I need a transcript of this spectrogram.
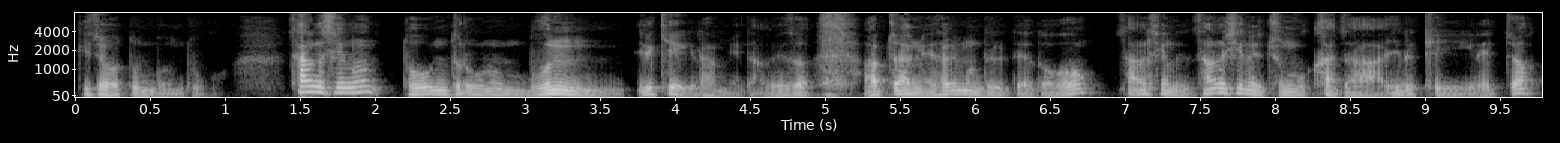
그죠? 돈 버는 도구. 상신은 돈 들어오는 문. 이렇게 얘기를 합니다. 그래서 앞장에 설명드릴 때도 상신, 상신에 주목하자. 이렇게 얘기를 했죠.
